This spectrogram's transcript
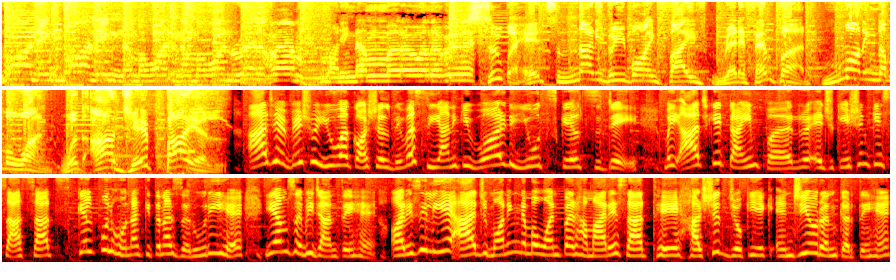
Morning, morning, number one, number one, Red FM. Morning, number one, पे सुपर हिट्स 93.5 रेड एफएम पर morning number one with RJ Payal आज है विश्व युवा कौशल दिवस, यानी कि वर्ल्ड यूथ स्किल्स डे भाई, आज के टाइम पर एजुकेशन के साथ साथ स्किलफुल होना कितना ज़रूरी है, ये हम सभी जानते हैं। और इसीलिए आज मॉर्निंग नंबर वन पर हमारे साथ थे हर्षित, जो कि एक एनजीओ रन करते हैं।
